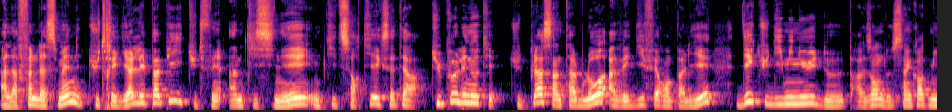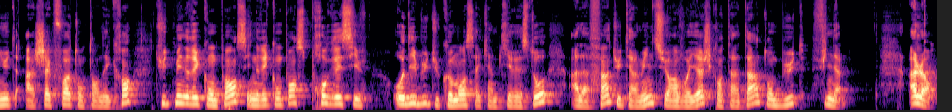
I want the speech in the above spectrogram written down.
à la fin de la semaine, tu te régales les papilles, tu te fais un petit ciné, une petite sortie, etc. Tu peux les noter. Tu te places un tableau avec différents paliers. Dès que tu diminues de, par exemple, de 50 minutes à chaque fois ton temps d'écran, tu te mets une récompense, une récompense progressive. Au début, tu commences avec un petit resto, à la fin, tu termines sur un voyage quand tu as atteint ton but final. Alors,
